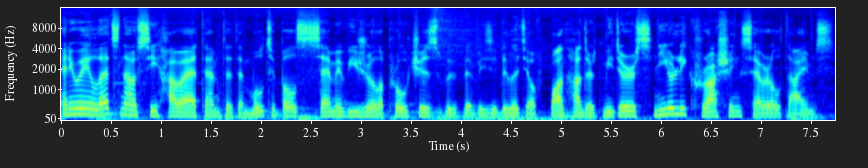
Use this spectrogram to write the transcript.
Anyway, let's now see how I attempted a multiple semi-visual approaches with the visibility of 100 meters, nearly crushing several times.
